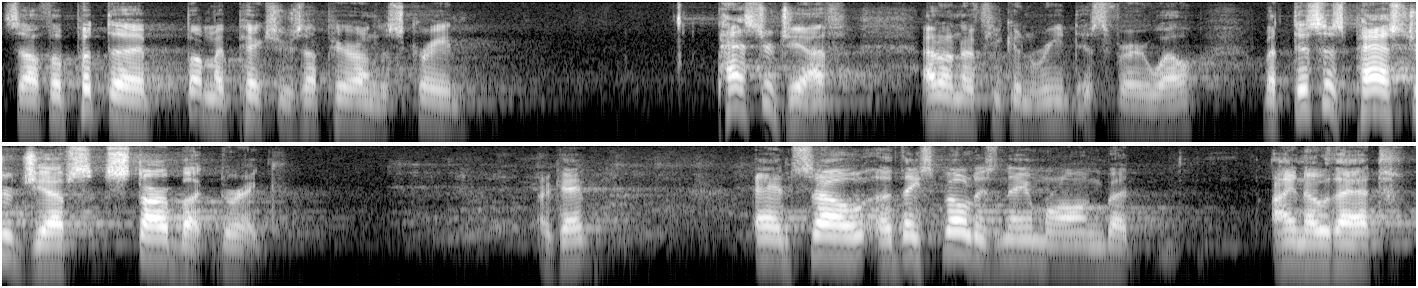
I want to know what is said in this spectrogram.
So if I put, the, put my pictures up here on the screen, Pastor Jeff, I don't know if you can read this very well, but this is Pastor Jeff's Starbucks drink. Okay? And so uh, they spelled his name wrong, but I know that.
